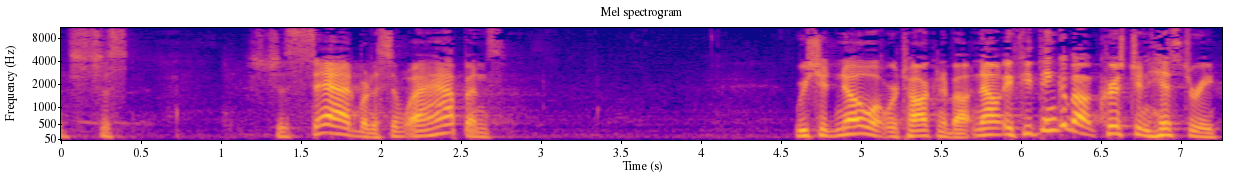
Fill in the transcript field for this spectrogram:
It's just, it's just sad, but I said, what happens? We should know what we're talking about. Now, if you think about Christian history,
